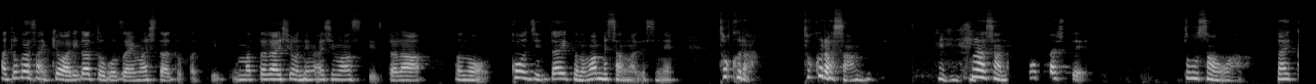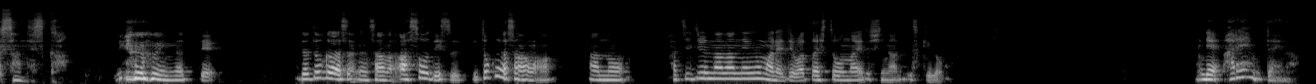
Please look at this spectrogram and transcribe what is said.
あ、徳倉さん今日ありがとうございましたとかってって、また来週お願いしますって言ったら、その、工事大工の豆さんがですね、徳倉、徳倉さんって、フラさん、もしかして、お父さんは大工さんですか？いうふうになって。で、徳良さんが、あ、そうですって。徳良さんは、あの、87年生まれで私と同い年なんですけど。で、あれ？みたいな。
